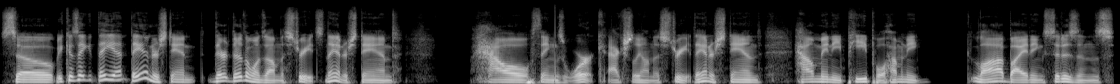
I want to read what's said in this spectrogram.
So because they they they understand they're they're the ones on the streets and they understand how things work actually on the street. They understand how many people, how many law abiding citizens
